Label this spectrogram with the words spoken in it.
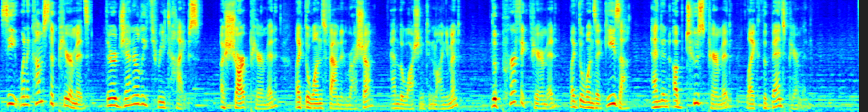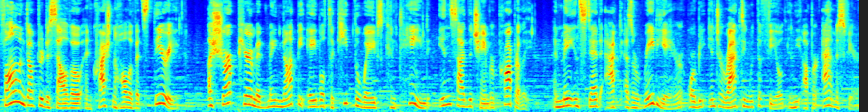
See, when it comes to pyramids, there are generally three types. A sharp pyramid, like the ones found in Russia and the Washington Monument, the perfect pyramid, like the ones at Giza, and an obtuse pyramid, like the bent pyramid. Following Dr. DeSalvo and Krasznaholowicz's theory, a sharp pyramid may not be able to keep the waves contained inside the chamber properly, and may instead act as a radiator or be interacting with the field in the upper atmosphere,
